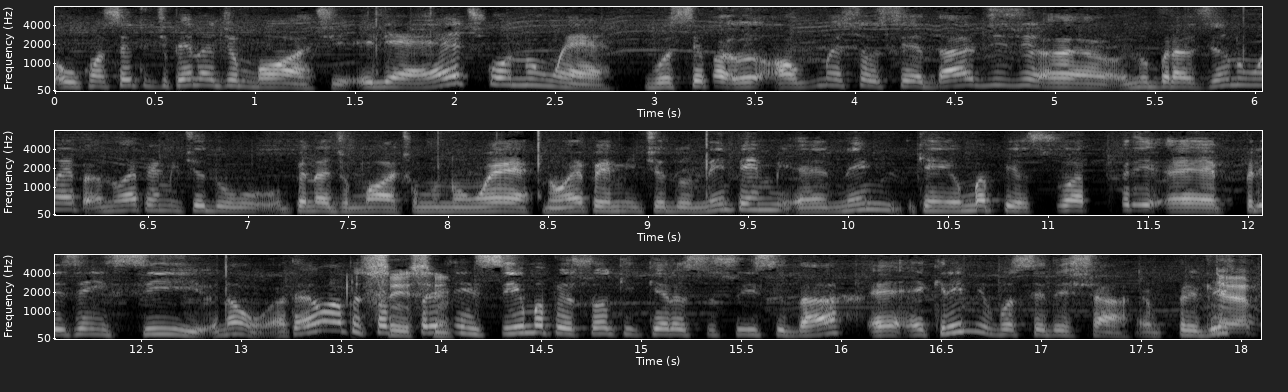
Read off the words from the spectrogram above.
o conceito de pena de morte, ele é ético ou não é? Você, algumas sociedades eh, no Brasil não é, não é permitido pena de morte, como não é, não é permitido nem, permi- eh, nem que uma pessoa pre, eh, presencie. Não, até uma pessoa Sim, que sim. presencie uma pessoa que queira se suicidar, é, é crime você deixar. É previsto É. no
